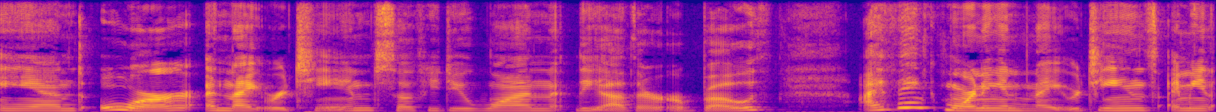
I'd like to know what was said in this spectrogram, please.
and or a night routine. So if you do one, the other, or both, I think morning and night routines, I mean,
